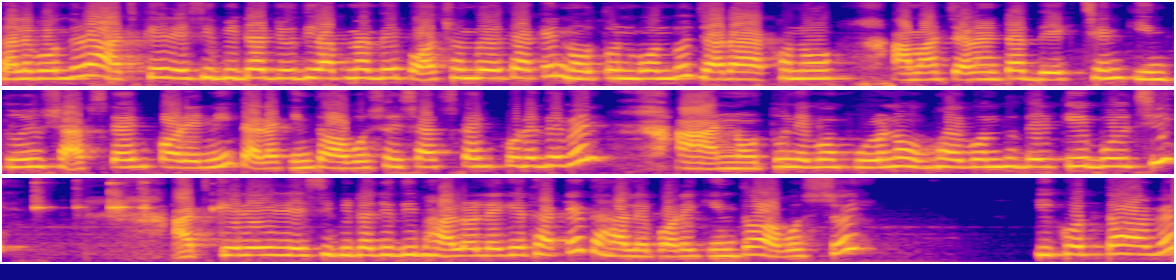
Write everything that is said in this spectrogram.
তাহলে বন্ধুরা, আজকের রেসিপিটা যদি আপনাদের পছন্দ হয়ে থাকে, নতুন বন্ধু যারা এখনও আমার চ্যানেলটা দেখছেন কিন্তু সাবস্ক্রাইব করেননি, তারা কিন্তু অবশ্যই সাবস্ক্রাইব করে দেবেন। আর নতুন এবং পুরনো উভয় বন্ধুদেরকেই বলছি, আজকের এই রেসিপিটা যদি ভালো লেগে থাকে, তাহলে পরে কিন্তু অবশ্যই কি করতে হবে?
